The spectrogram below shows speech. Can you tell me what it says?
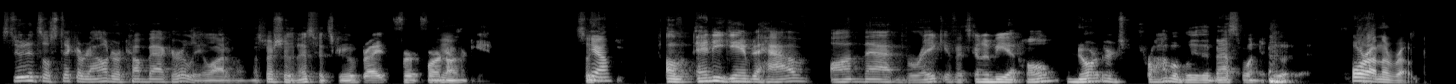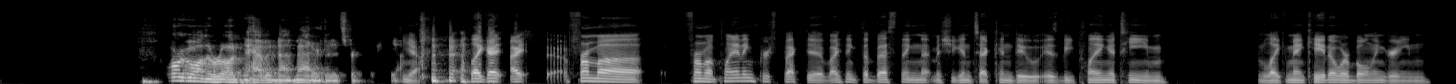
students will stick around or come back early. A lot of them, especially the Misfits group, right? For for a Yeah. Northern game. So Yeah. of any game to have on that break, if it's going to be at home, Northern's probably the best one to do it with. Or on the road. or go on the road and have it not matter that it's spring break. Yeah. Yeah. like I, I from a from a planning perspective, I think the best thing that Michigan Tech can do is be playing a team like Mankato or Bowling Green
